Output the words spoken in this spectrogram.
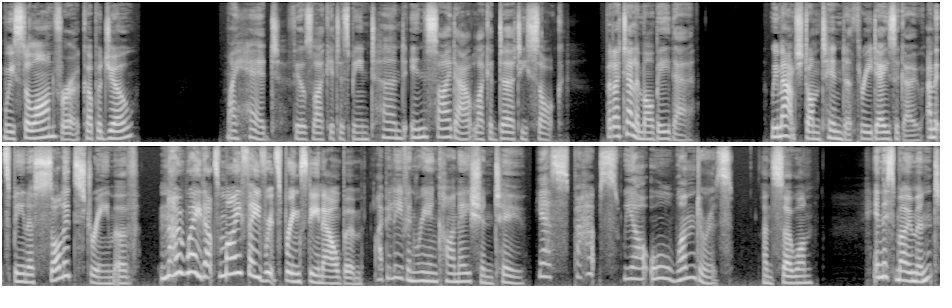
we still on for a cup of joe? My head feels like it has been turned inside out like a dirty sock, but I tell him I'll be there. We matched on Tinder three days ago, and it's been a solid stream of no way, that's my favourite Springsteen album. I believe in reincarnation too. Yes, perhaps we are all wanderers. And so on. In this moment,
